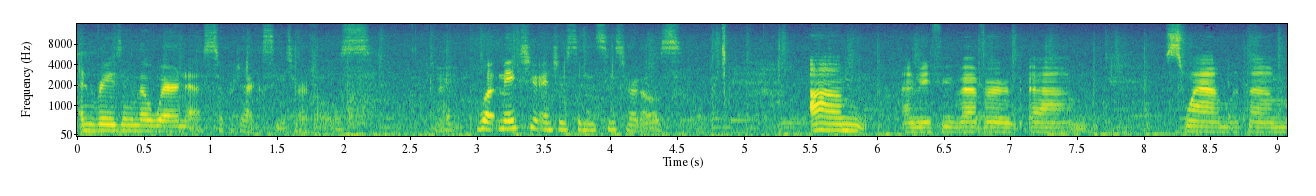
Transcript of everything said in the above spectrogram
and raising the awareness to protect sea turtles. Okay. What makes you interested in sea turtles? Um, I mean, if you've ever um, swam with them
